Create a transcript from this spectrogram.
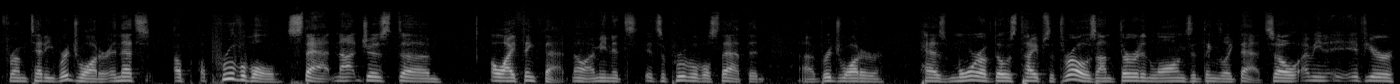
from Teddy Bridgewater, and that's a, a provable stat, not just um, oh I think that. No, I mean it's it's a provable stat that uh, Bridgewater has more of those types of throws on third and longs and things like that. So I mean, if you're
